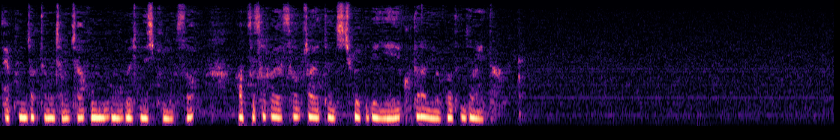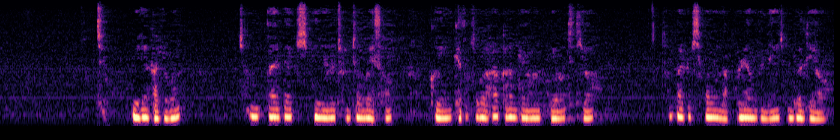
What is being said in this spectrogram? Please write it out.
대풍작 등은 점차 국민 공급을 증대시킴으로써 앞서 서로에 서술하였던 지주계급의 이해에 커다란 위협으로 등장하였다. 즉, 밀의 가격은 1812년을 정점으로 해서 그 이후 계속적으로 하락하는 경향을 보여 드디어 1815년 나폴레옹 전쟁에 종결되어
